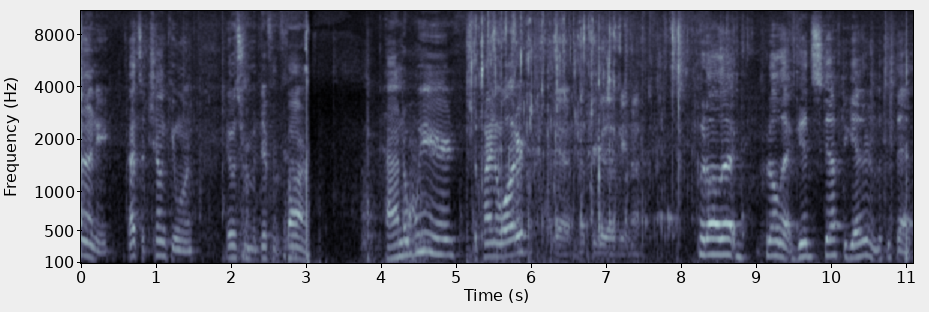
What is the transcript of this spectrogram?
Honey. That's a chunky one. It was from a different farm. Kinda weird. The a pint of water. Yeah, I figured that'd be enough. Put all that put all that good stuff together and look at that.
